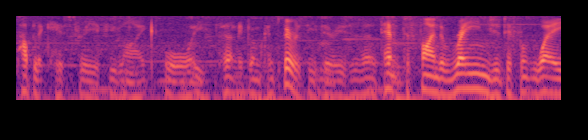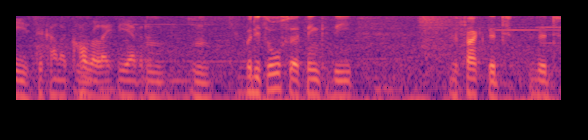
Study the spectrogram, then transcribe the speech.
public history, if you hmm. like, or hmm. even certainly from conspiracy hmm. theories, is an attempt to find a range of different ways to kind of correlate the evidence. Mm. But it's also, I think, the the fact that that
